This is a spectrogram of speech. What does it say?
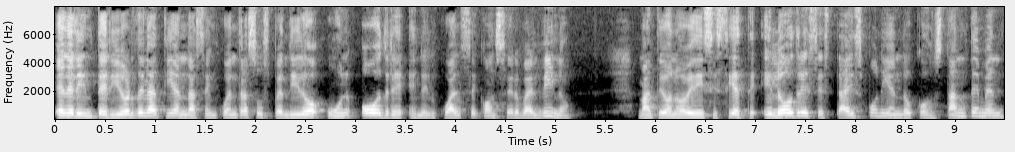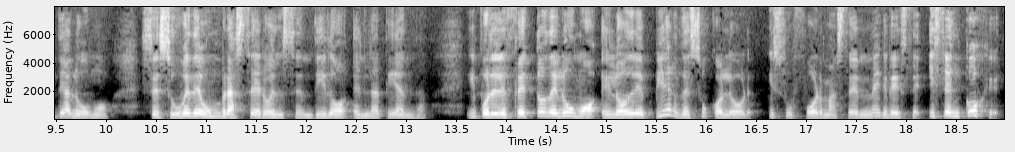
En el interior de la tienda se encuentra suspendido un odre en el cual se conserva el vino. Mateo 9:17. El odre se está exponiendo constantemente al humo, se sube de un brasero encendido en la tienda, y por el efecto del humo el odre pierde su color y su forma se ennegrece y se encoge.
